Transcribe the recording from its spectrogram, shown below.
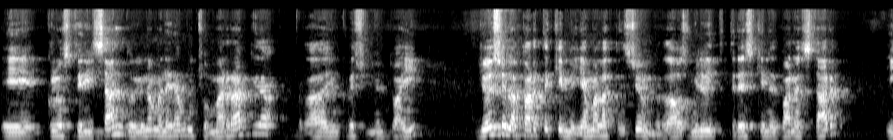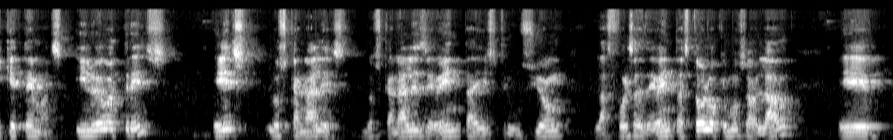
eh, clusterizando de una manera mucho más rápida, ¿verdad? Hay un crecimiento ahí. Yo esa es la parte que me llama la atención, ¿verdad? 2023, quiénes van a estar y qué temas. Y luego tres es los canales, los canales de venta, distribución, las fuerzas de ventas, todo lo que hemos hablado. Eh,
